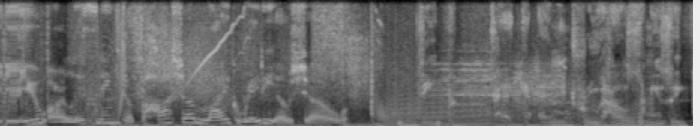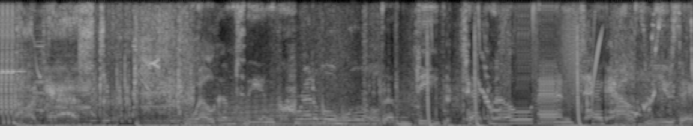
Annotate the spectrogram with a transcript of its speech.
You are listening to Pasha Like Radio Show. Deep Tech and True House Music Podcast. Welcome to the incredible world of deep techno and tech house music.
